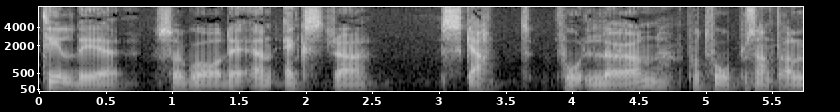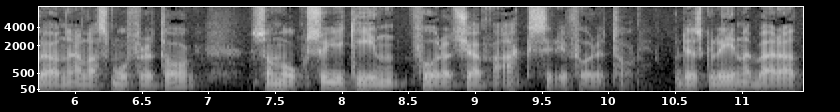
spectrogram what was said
Till det så gav det en extra skatt på lön på 2% av alla löner i alla småföretag som också gick in för att köpa aktier i företag. Och det skulle innebära att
